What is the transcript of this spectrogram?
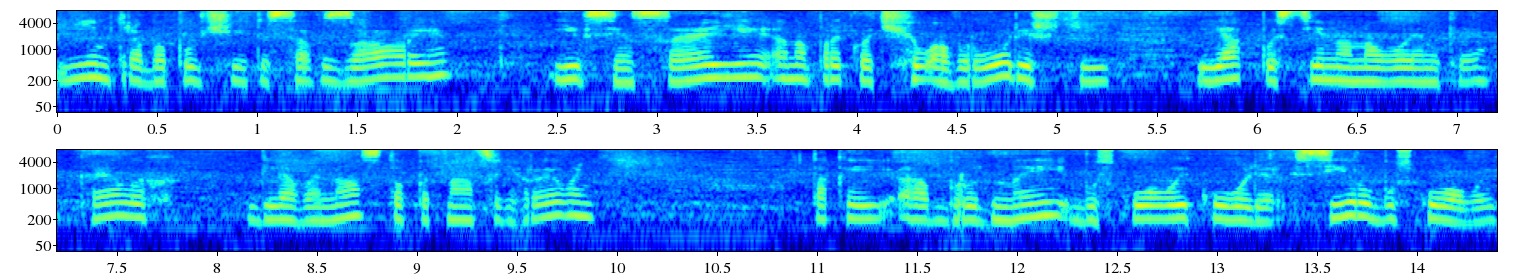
Їм треба повчитися в Зарі і в Сінсеї, наприклад, чи в Аврорі ж як постійно новинки. Келих для вина 115 гривень. Такий брудний бусковий колір, сіро-бусковий.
